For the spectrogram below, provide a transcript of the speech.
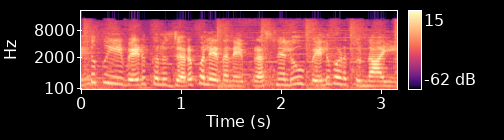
ఎందుకు ఈ వేడుకలు జరపలేదనే ప్రశ్నలు వెలువడుతున్నాయి.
